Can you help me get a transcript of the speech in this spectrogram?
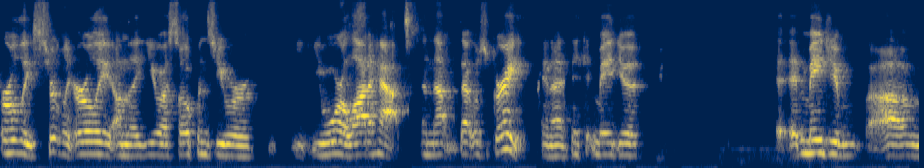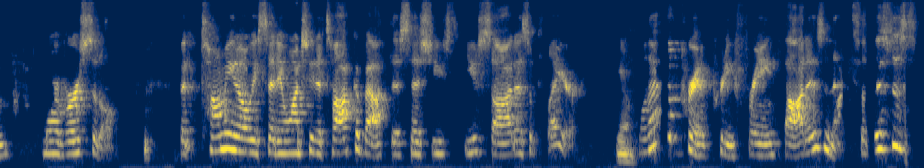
early, certainly early on the U.S. Opens, you were you wore a lot of hats, and that that was great. And I think it made you it made you um, more versatile. But Tommy always said he wants you to talk about this as you you saw it as a player. Yeah. Well, that's a pretty pretty freeing thought, isn't it? So this is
